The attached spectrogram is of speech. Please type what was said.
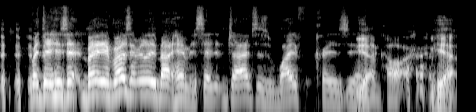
But then he said, but it wasn't really about him. He said it drives his wife crazy in Yeah. the car. yeah."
